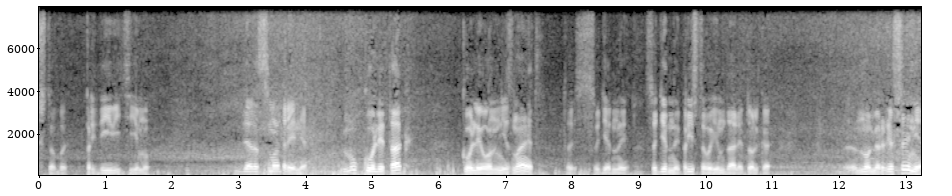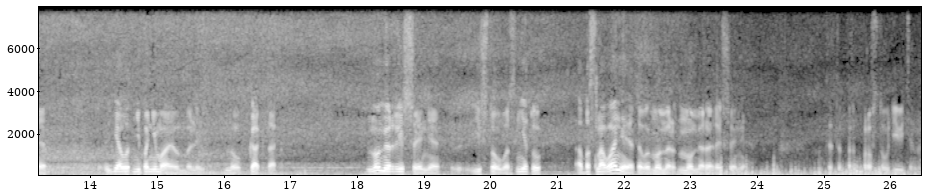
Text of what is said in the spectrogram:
чтобы предъявить ему для рассмотрения. Ну, коли так, коли он не знает, то есть судебные, судебные приставы им дали только э, номер решения, я вот не понимаю, блин, ну как так? Номер решения. И что, у вас нету обоснования этого номер, номера решения? Вот это пр- просто удивительно.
